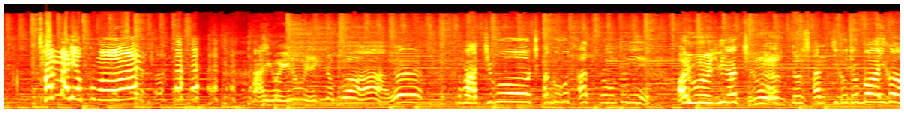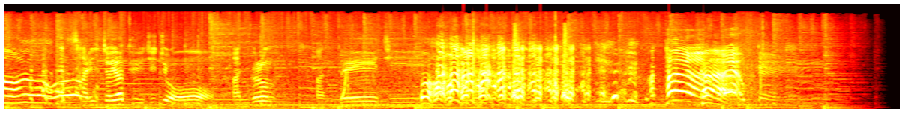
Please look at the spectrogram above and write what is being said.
참말이었구먼. 아이고 이놈의 새끼 좀 봐. 어? 마치고 창고고 다 털어먹더니 아이고 이게 그냥 드르륵 살 찌고 좀봐 이거. 살이 쪄야 돼지죠. 안 그럼 안 되지. 가!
